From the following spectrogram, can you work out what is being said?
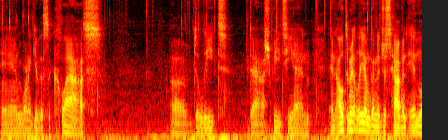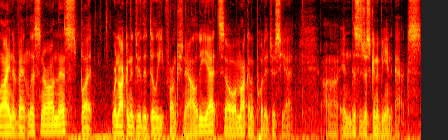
and we want to give this a class of delete dash btn. And ultimately, I'm going to just have an inline event listener on this, but we're not going to do the delete functionality yet, so I'm not going to put it just yet. Uh, and this is just going to be an X.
